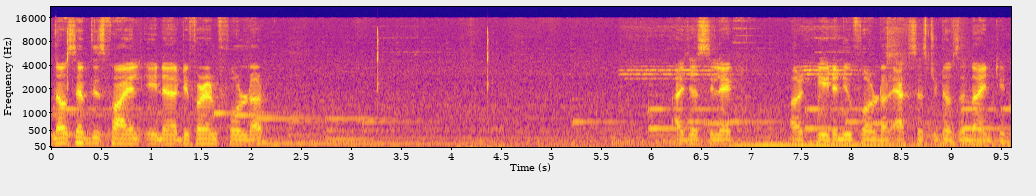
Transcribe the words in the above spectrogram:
Now save this file in a different folder I just select or create a new folder access 2019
